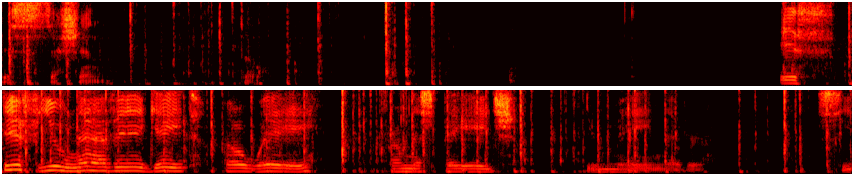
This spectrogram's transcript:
this session though. If if you navigate away from this page. You may never see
